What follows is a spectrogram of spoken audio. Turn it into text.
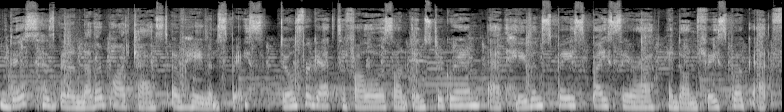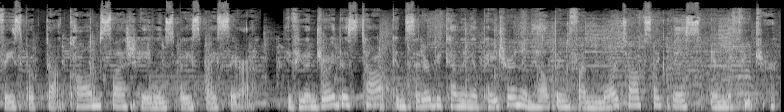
This has been another podcast of Haven Space. Don't forget to follow us on Instagram at Haven Space by Sarah and on Facebook at facebook.com slash Haven Space by Sarah. If you enjoyed this talk, consider becoming a patron and helping fund more talks like this in the future.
